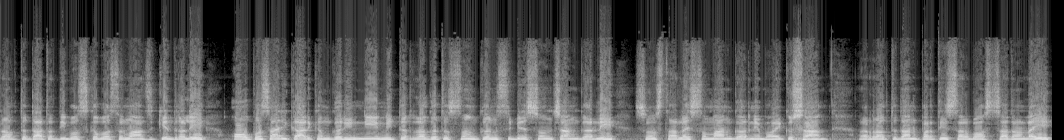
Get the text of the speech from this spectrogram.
रक्तदाता दिवसको अवसरमा आज केन्द्रले औपचारिक कार्यक्रम गरी नियमित रगत संकलन शिविर सञ्चालन गर्ने संस्थालाई सम्मान गर्ने भएको छ। रक्तदानप्रति सर्वसाधारणलाई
